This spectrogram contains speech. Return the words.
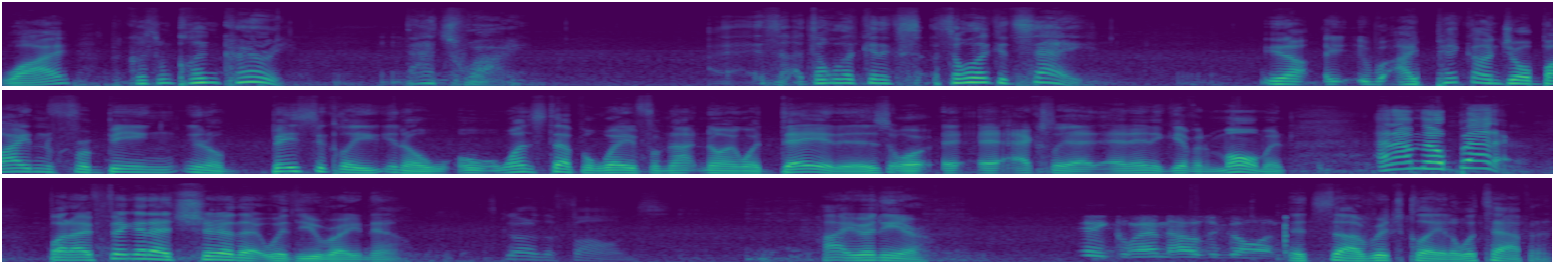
Why? Because I'm Glenn Curry. That's why. That's all I can. That's all I can say. You know, I, I pick on Joe Biden for being, you know, basically, you know, one step away from not knowing what day it is, or actually at, at any given moment, and I'm no better. But I figured I'd share that with you right now. Let's go to the phones. Hi, you're in the air. Hey, Glenn, how's it going? It's uh, Rich Gladle. What's happening?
